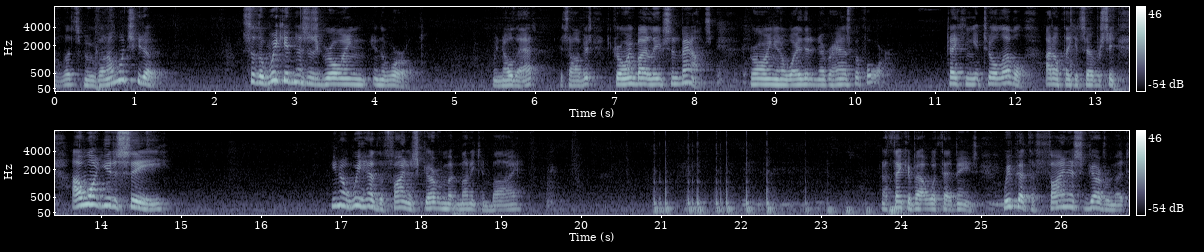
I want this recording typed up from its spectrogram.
So let's move on. I want you to. So the wickedness is growing in the world. We know that. It's obvious. It's growing by leaps and bounds, growing in a way that it never has before, taking it to a level I don't think it's ever seen. I want you to see you know, we have the finest government money can buy. Now think about what that means. We've got the finest government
